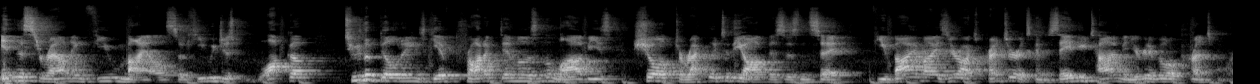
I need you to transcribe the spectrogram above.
in the surrounding few miles. So he would just walk up to the buildings, give product demos in the lobbies, show up directly to the offices and say, if you buy my Xerox printer, it's to save you time and you're to be able to print more.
